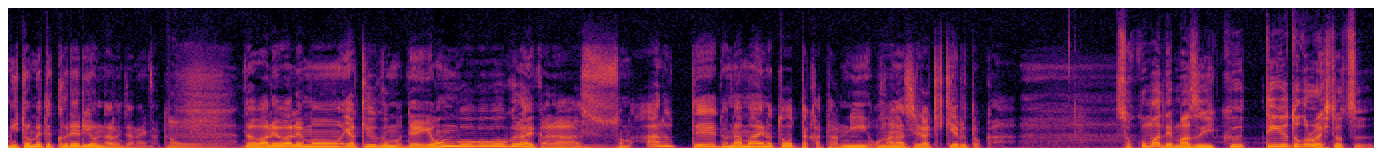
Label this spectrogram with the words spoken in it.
認めてくれるようになるんじゃないかと。だ我々も野球部で4555ぐらいから、そのある程度名前の通った方にお話が聞けるとか、そこまでまず行くっていうところが一つ、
